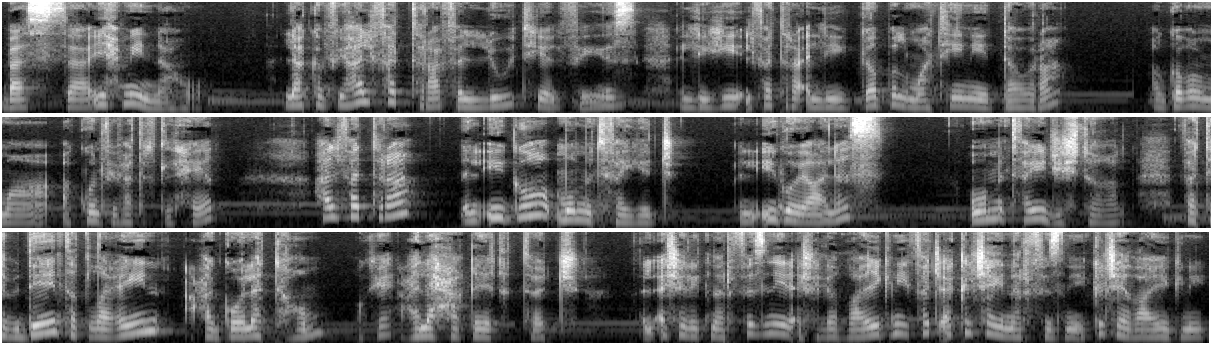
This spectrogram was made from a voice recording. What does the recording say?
بس يحمينا هو. لكن في هالفترة في ال luteal phase اللي هي الفترة اللي قبل ما تيني الدورة أو قبل ما أكون في فترة الحيض هالفترة الإيجو مو متفيج الإيجو يالس ومو متفيج يشتغل. فتبدين تطلعين على قولتهم okay? على حقيقتك. الأشياء اللي تنرفزني الأشياء اللي تضايقني فجأة كل شيء ينرفزني كل شيء يضايقني.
